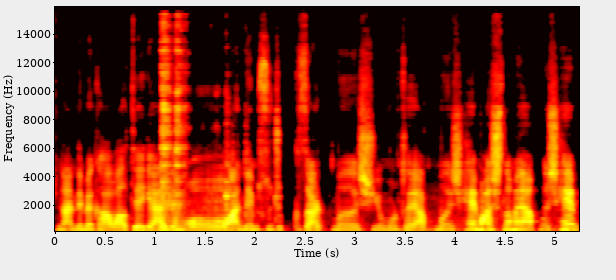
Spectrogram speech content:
Şimdi anneme kahvaltıya geldim. O annem sucuk kızartmış, yumurta yapmış. Hem haşlama yapmış hem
